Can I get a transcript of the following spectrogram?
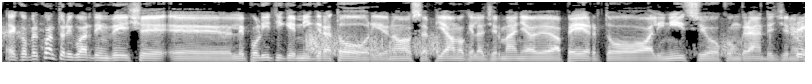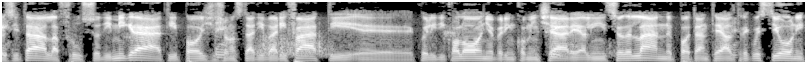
Ecco, per quanto riguarda invece eh, le politiche migratorie, no? sappiamo che la Germania aveva aperto all'inizio con grande generosità sì. l'afflusso di immigrati, poi ci sì. sono stati vari fatti, eh, quelli di Colonia per incominciare sì. all'inizio dell'anno e poi tante altre questioni.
